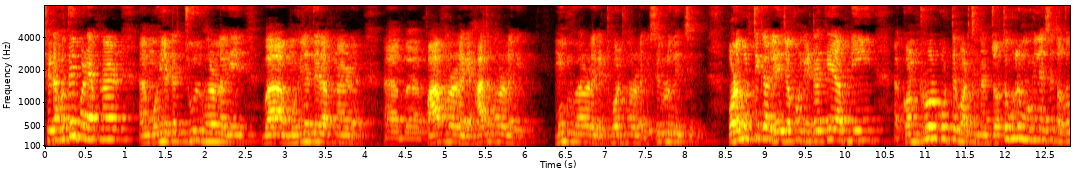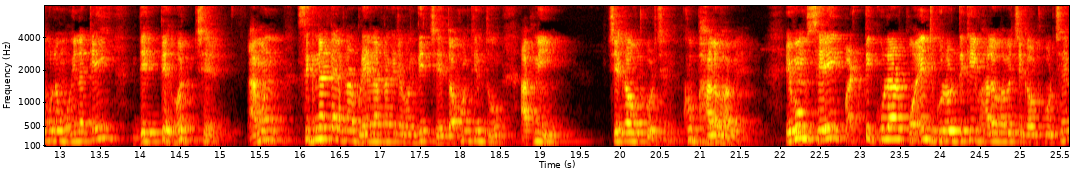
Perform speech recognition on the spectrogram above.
সেটা হতেই পারে আপনার মহিলাটার চুল ভালো লাগে বা মহিলাদের আপনার পা ভালো লাগে, হাত ভালো লাগে, মুখ ভালো লাগে, ঠোঁট ভালো লাগে, সেগুলো দেখছেন। পরবর্তীকালে যখন এটাকে আপনি কন্ট্রোল করতে পারছেন না যতগুলো মহিলা আছে ততগুলো মহিলাকেই দেখতে হচ্ছে। এমন সিগন্যালটা আপনার ব্রেন আপনাকে যখন দিচ্ছে, তখন কিন্তু আপনি চেক আউট করছেন খুব ভালোভাবে। এবং সেই পার্টিকুলার পয়েন্টগুলোর দিকেই ভালোভাবে চেক আউট করছেন,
